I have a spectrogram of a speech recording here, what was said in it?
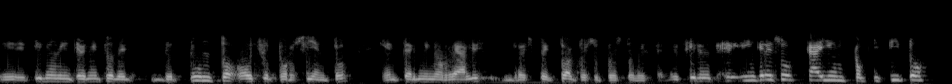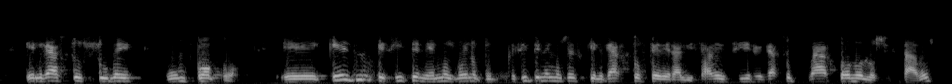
eh, tiene un incremento de, de 0.8% en términos reales respecto al presupuesto de este. Es decir, el, ingreso cae un poquitito, el gasto sube un poco. ¿Qué es lo que sí tenemos? Bueno, pues lo que sí tenemos es que el gasto federalizado, es decir, el gasto va a todos los estados,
